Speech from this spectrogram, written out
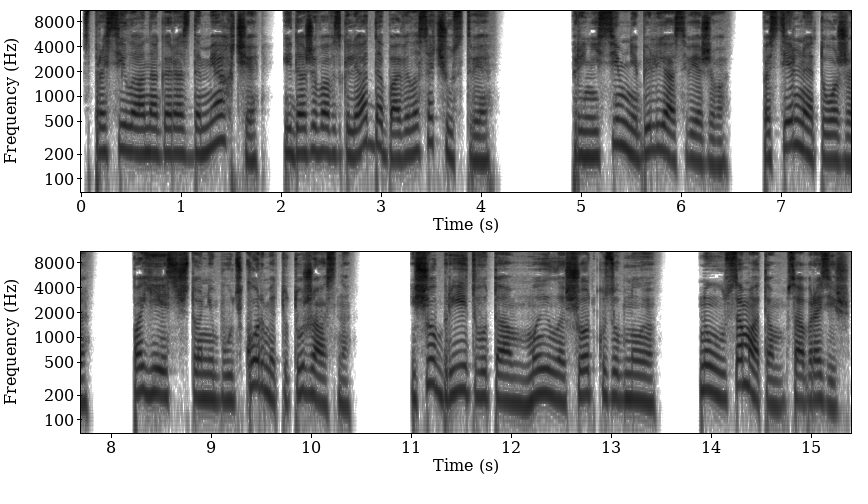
Спросила она гораздо мягче и даже во взгляд добавила сочувствие. «Принеси мне белья свежего. Постельное тоже. Поесть что-нибудь, кормят тут ужасно. Еще бритву там, мыло, щетку зубную. Ну, сама там сообразишь».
